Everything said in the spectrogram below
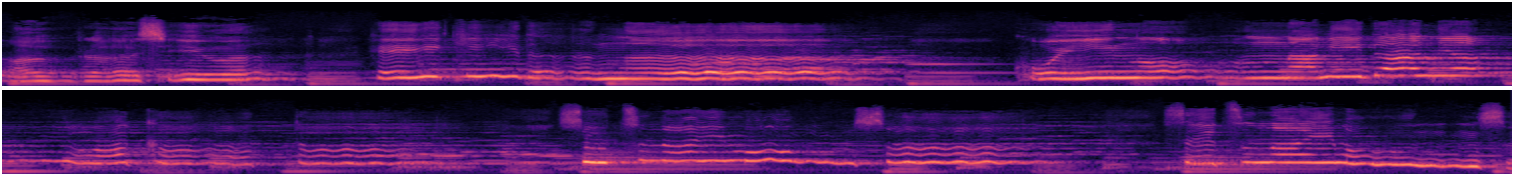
嵐は平気だが恋の涙にゃわかった切ないもんさ切ないもんさ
